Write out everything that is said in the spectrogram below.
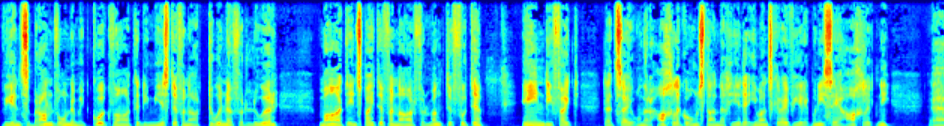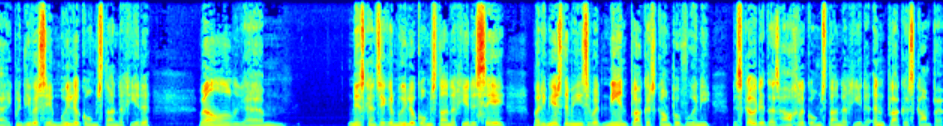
weens brandwonde met kookwater die meeste van haar tone verloor, maar ten spyte van haar verminkte voete en die feit dat sy onder haglike omstandighede iemand skryf hier ek moenie sê haglik nie uh, ek moet liewer sê moeilike omstandighede wel ehm um, mens kan seker moeilike omstandighede sê maar die meeste mense wat nie in plakkerskampe woon nie beskou dit as haglike omstandighede in plakkerskampe.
